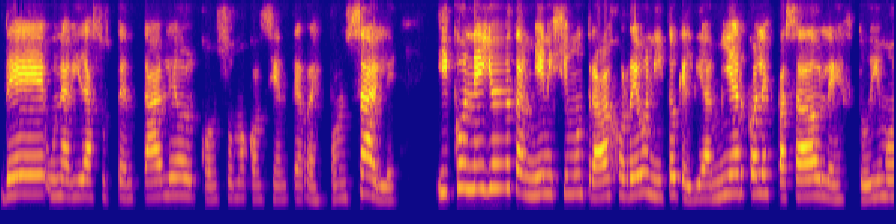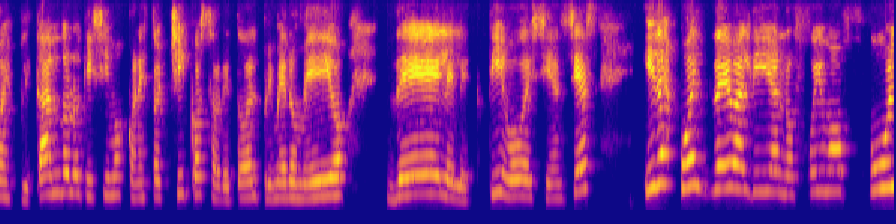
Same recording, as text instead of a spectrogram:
de una vida sustentable o el consumo consciente responsable. Y con ello también hicimos un trabajo re bonito que el día miércoles pasado les estuvimos explicando lo que hicimos con estos chicos, sobre todo el primero medio del electivo de ciencias. Y después de Valdivia nos fuimos full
